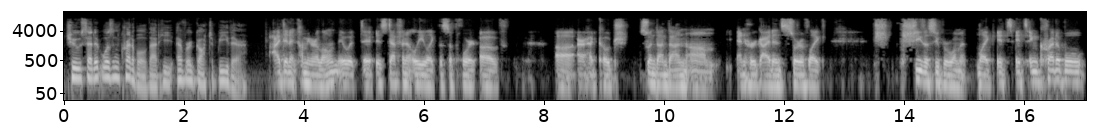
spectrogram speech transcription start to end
Chu said it was incredible that he ever got to be there. I didn't come here alone. It would it is definitely like the support of uh, our head coach Sun Dan Dan um, and her guidance. Sort of like sh- she's a superwoman. Like it's it's incredible,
